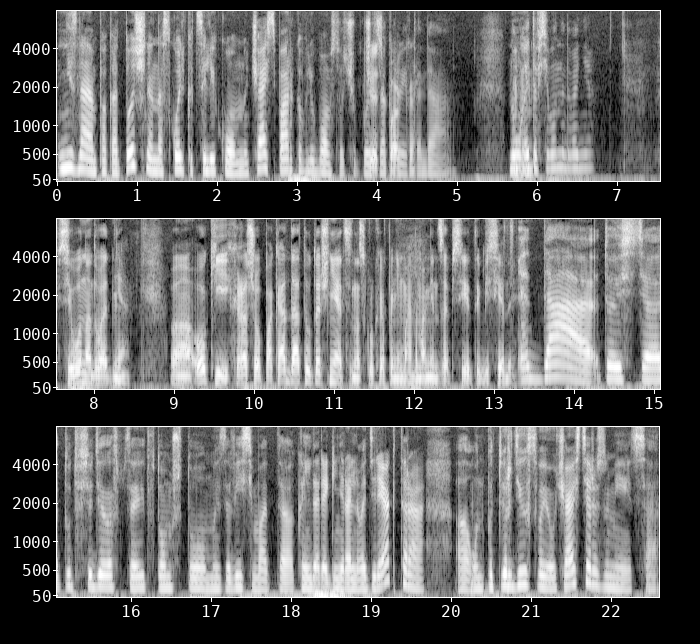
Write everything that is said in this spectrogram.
Не знаем пока точно, насколько целиком, но часть парка в любом случае будет часть закрыта, парка. да. Ну, угу. это всего на два дня. Всего на два дня. А, окей, хорошо. Пока дата уточняется, насколько я понимаю, на момент записи этой беседы. Э, да, то есть э, тут все дело стоит в том, что мы зависим от э, календаря генерального директора. Он подтвердил свое участие, разумеется.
